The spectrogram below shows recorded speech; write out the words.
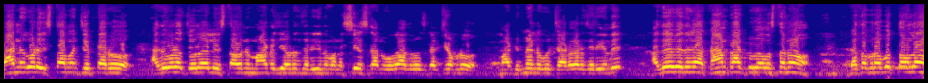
దాన్ని కూడా ఇస్తామని చెప్పారు. అది కూడా జూలైలో ఇస్తామని మాట చేయడం జరిగింది మన సిఎస్ గారిని ఉగాది రోజు కలిసినప్పుడు మా డిమాండ్ గురించి అడగడం జరిగింది. అదే విధంగా కాంట్రాక్ట్ వ్యవస్థను గత ప్రభుత్వంలో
